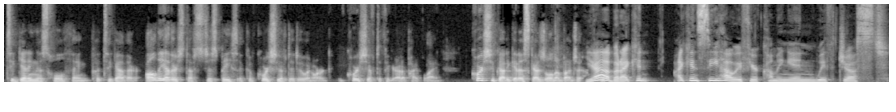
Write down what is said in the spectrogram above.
to getting this whole thing put together. All the other stuff's just basic. Of course, you have to do an org. Of course, you have to figure out a pipeline. Of course, you've got to get a schedule and a budget. Yeah, but I can I can see how if you're coming in with just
